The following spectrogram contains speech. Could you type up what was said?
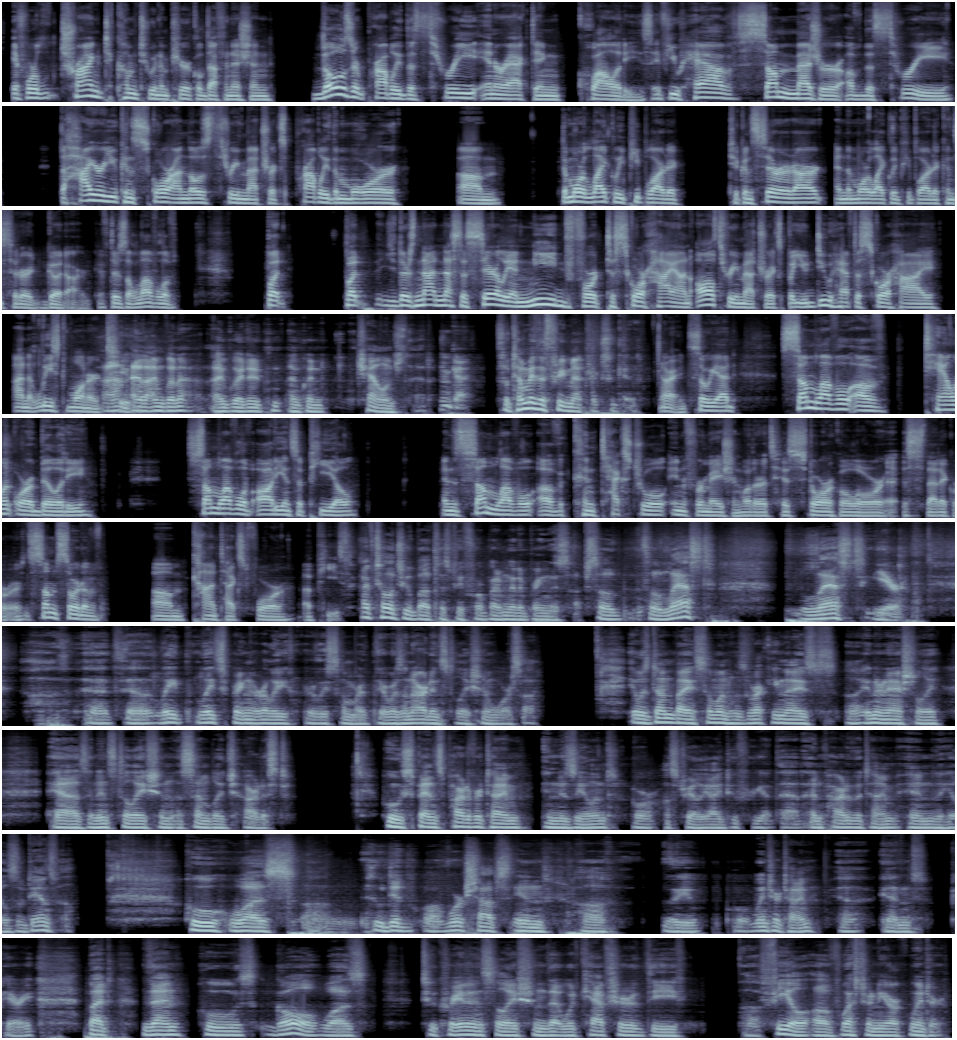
if we're trying to come to an empirical definition, those are probably the three interacting qualities. If you have some measure of the three, the higher you can score on those three metrics, probably the more, um, the more likely people are to to consider it art and the more likely people are to consider it good art if there's a level of but but there's not necessarily a need for to score high on all three metrics but you do have to score high on at least one or uh, two. uh, and i'm gonna i'm going to i'm going to challenge that. Okay. So tell me the three metrics again. All right so we had some level of talent or ability some level of audience appeal and some level of contextual information, whether it's historical or aesthetic or some sort of um, context for a piece. I've told you about this before, but I'm going to bring this up. So, so last last year, uh, at late late spring, early early summer, there was an art installation in Warsaw. It was done by someone who's recognized uh, internationally as an installation assemblage artist who spends part of her time in New Zealand or Australia, I do forget that, and part of the time in the hills of Dansville, who was, uh, who did uh, workshops in uh, the wintertime uh, in Perry, but then whose goal was to create an installation that would capture the uh, feel of Western New York winter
